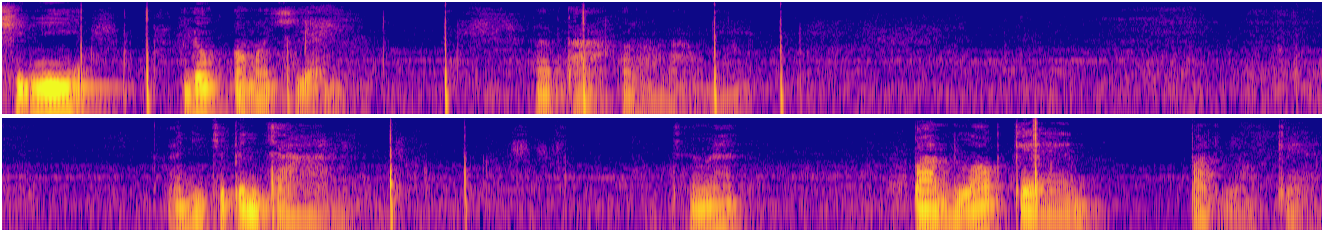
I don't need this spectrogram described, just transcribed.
ชิ้นนี้ยกออกมาเขียน หน้าตาก็เหล่าๆนี้ อันนี้จะเป็นจานใช่ไหมปั่นรอบแกน ปั่นรอบแกน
